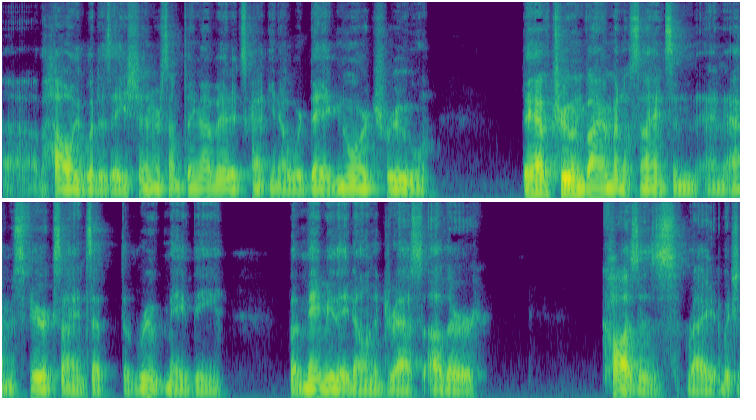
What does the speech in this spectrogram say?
uh, the hollywoodization or something of it. It's kind of you know where they ignore true they have true environmental science and, and atmospheric science at the root maybe but maybe they don't address other causes right which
